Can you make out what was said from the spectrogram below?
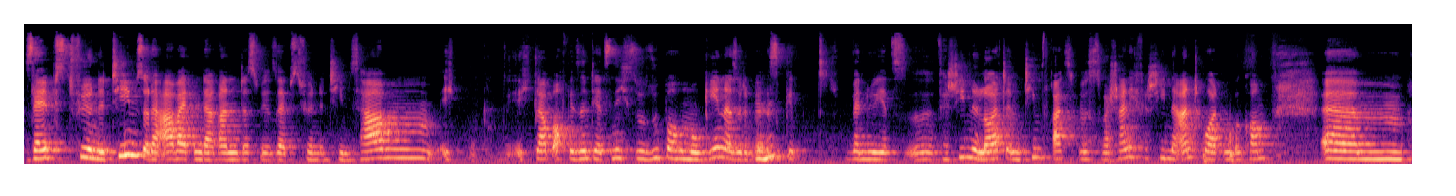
selbstführende Teams oder arbeiten daran, dass wir selbstführende Teams haben. Ich, ich glaube auch, wir sind jetzt nicht so super homogen. Also es gibt, wenn du jetzt äh, verschiedene Leute im Team fragst, wirst du wahrscheinlich verschiedene Antworten bekommen. Ähm,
